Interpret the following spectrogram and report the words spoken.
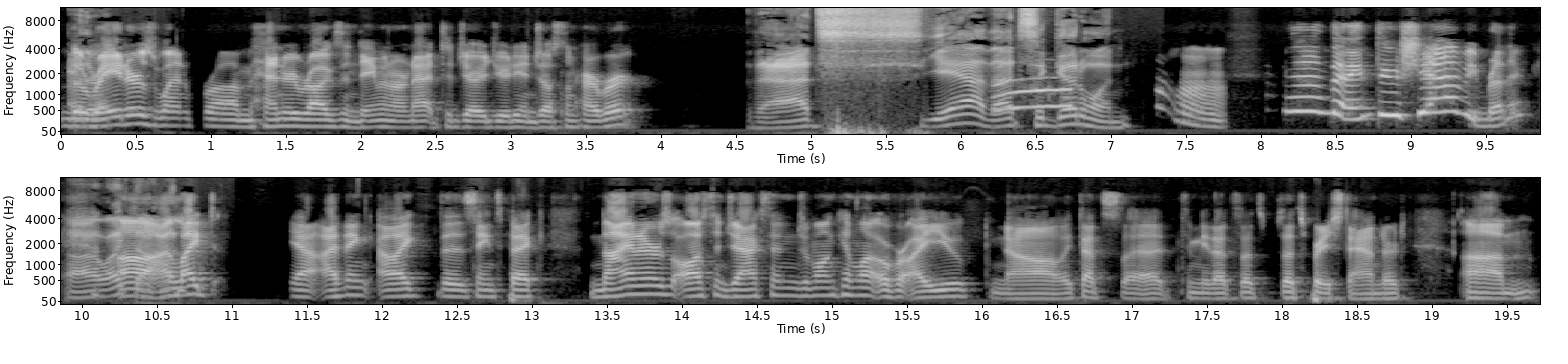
the there... Raiders went from Henry Ruggs and Damon Arnette to Jerry Jeudy and Justin Herbert. That's yeah, that's a good one. Huh. That ain't too shabby, brother. I like that. Uh, I liked. Yeah, I think I like the Saints pick. Niners, Austin Jackson, Javon Kinlaw over Aiyuk. No, like that's uh, to me that's that's that's pretty standard. Um,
